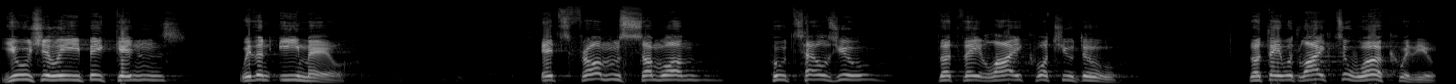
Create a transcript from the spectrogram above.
usually begins with an email. It's from someone who tells you that they like what you do, that they would like to work with you.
